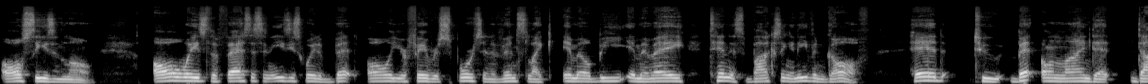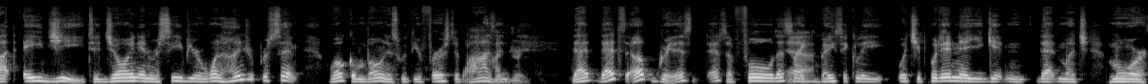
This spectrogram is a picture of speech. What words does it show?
all season long always the fastest and easiest way to bet all your favorite sports and events like MLB, MMA, tennis, boxing, and even golf. Head to betonline.ag to join and receive your 100% welcome bonus with your first deposit. 100 that that's upgrade. That's that's a full. That's yeah. like basically what you put in there. You're getting that much more.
